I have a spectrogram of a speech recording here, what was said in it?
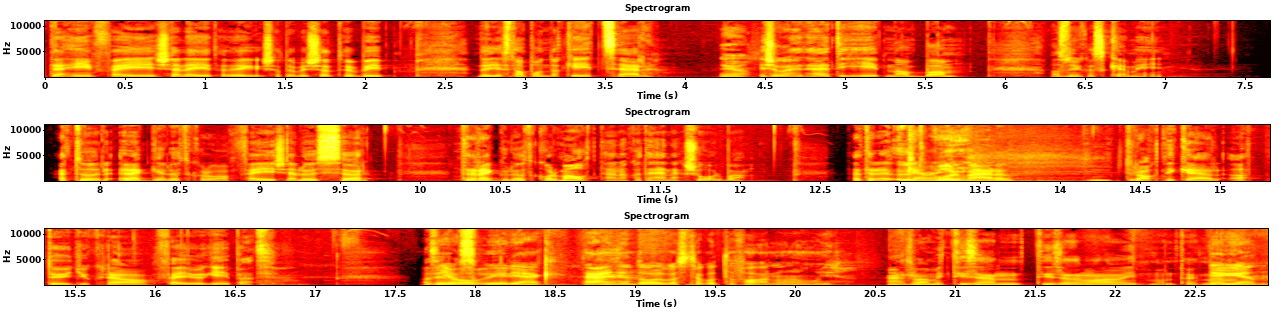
tehénfejés elejét, a végig, stb. stb. De hogy ezt naponta kétszer, Ja. és akkor hát heti hét napban, az mondjuk az kemény. Hát tudod, reggel ötkor van fejés először, tehát reggel ötkor már ott állnak a tehenek sorba. Tehát ötkor Kemény. már rakni kell a tőgyükre a fejőgépet. Azért Jó az, bírják. Hányan dolgoztak ott a farmon úgy? hát valami tizen, tizen valamit mondtak, nem? Igen?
